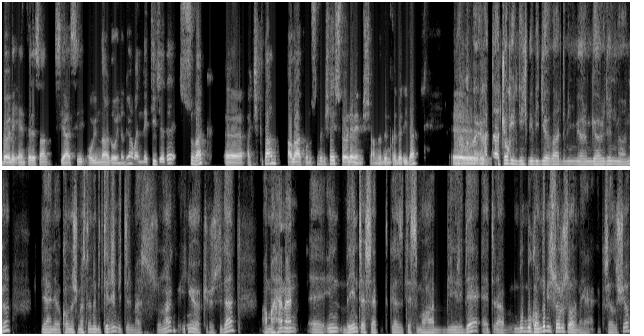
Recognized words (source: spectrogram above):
Böyle enteresan siyasi oyunlar da oynanıyor ama neticede Sunak e, açıktan Allah konusunda bir şey söylememiş anladığım kadarıyla. Yok, ee, hatta çok ilginç bir video vardı bilmiyorum gördün mü onu? Yani konuşmasını bitirir bitirmez Sunak iniyor kürsüden ama hemen e, in, The Intercept gazetesi muhabiri de etraf, bu, bu konuda bir soru sormaya çalışıyor.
